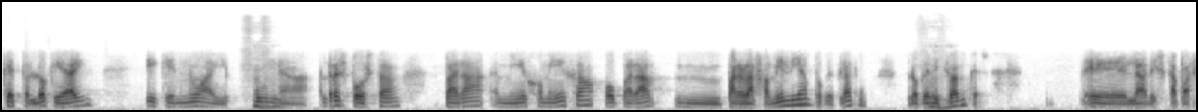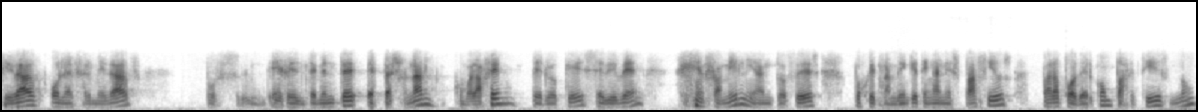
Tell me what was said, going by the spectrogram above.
que esto es lo que hay y que no hay una respuesta para mi hijo, mi hija o para mm, para la familia, porque claro, lo que he dicho antes, eh, la discapacidad o la enfermedad pues evidentemente es personal, como la fe, pero que se vive en familia, entonces, pues que también que tengan espacios para poder compartir, ¿no?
